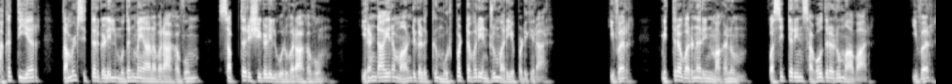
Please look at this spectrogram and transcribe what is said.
அகத்தியர் தமிழ் சித்தர்களில் முதன்மையானவராகவும் சப்த ரிஷிகளில் ஒருவராகவும் இரண்டாயிரம் ஆண்டுகளுக்கு முற்பட்டவர் என்றும் அறியப்படுகிறார். இவர் மித்திரவருணரின் மகனும் வசிட்டரின் சகோதரரும் ஆவார். இவர்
